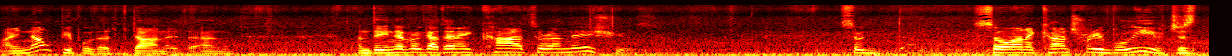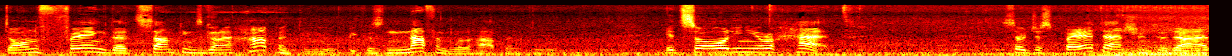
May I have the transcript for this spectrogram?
I know people that've done it and and they never got any cuts or any issues so so on a contrary belief just don't think that something's gonna happen to you because nothing will happen to you. It's all in your head. So just pay attention to that.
